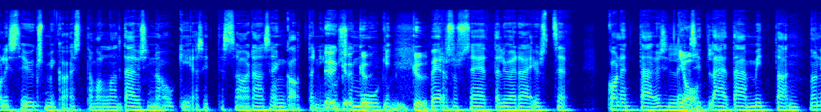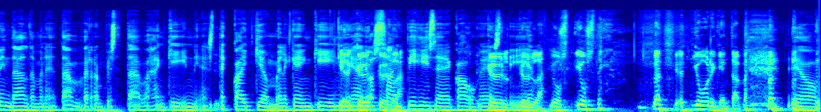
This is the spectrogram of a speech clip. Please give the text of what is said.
olisi se yksi, mikä olisi tavallaan täysin auki ja sitten saadaan sen kautta niinku se Ky- ky- muukin Kyllä. versus se, että lyödään just se kone täysille Joo. ja sitten lähdetään mittaan, no niin täältä menee tämän verran, pistetään vähän kiinni ja sitten kaikki on melkein kiinni Ky- ja ky- jossain kyllä. pihisee kauheasti. Kyllä, kyllä. Just, just, juurikin tämä. Ja, joo,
